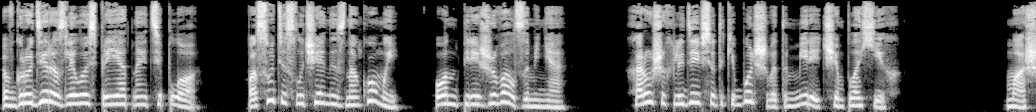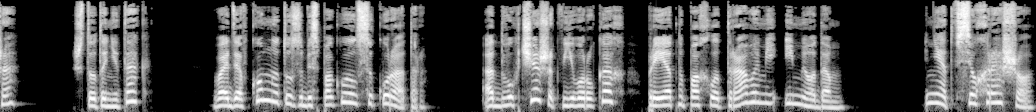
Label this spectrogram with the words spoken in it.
В груди разлилось приятное тепло. По сути, случайный знакомый, он переживал за меня. Хороших людей все-таки больше в этом мире, чем плохих. «Маша, что-то не так?» Войдя в комнату, забеспокоился куратор. От двух чашек в его руках приятно пахло травами и медом. «Нет, все хорошо.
